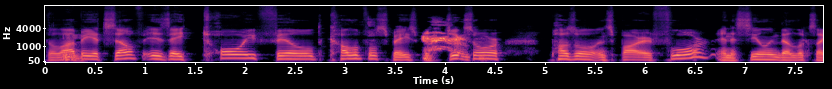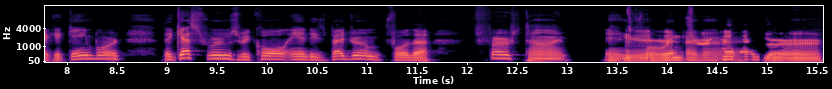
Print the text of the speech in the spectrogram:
The lobby itself is a toy filled, colorful space with jigsaw puzzle inspired floor and a ceiling that looks like a game board. The guest rooms recall Andy's bedroom for the first time in. Forever.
